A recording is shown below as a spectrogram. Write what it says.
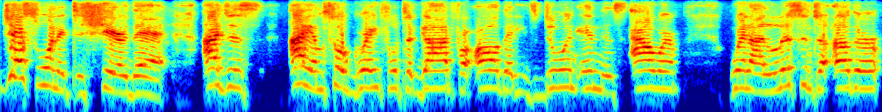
Just wanted to share that. I just, I am so grateful to God for all that He's doing in this hour. When I listen to other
